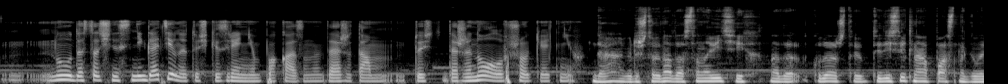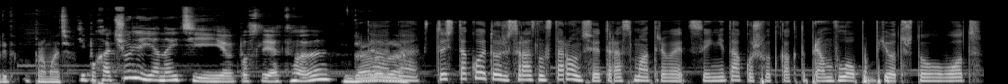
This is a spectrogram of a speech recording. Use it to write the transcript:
ну, достаточно с негативной точки зрения показано даже там, то есть даже Нола в шоке от них. Да, говорит, что надо остановить их надо куда что ты действительно опасно, говорит про мать. Типа, хочу ли я найти ее после этого, да? Да, да, да. То есть такое тоже с разных сторон все это рассматривается, и не так уж вот как-то прям в лоб бьет, что вот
